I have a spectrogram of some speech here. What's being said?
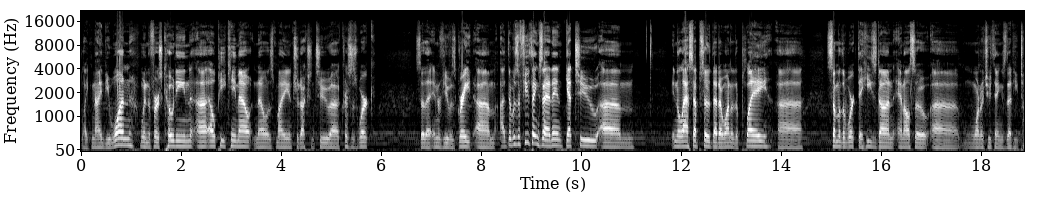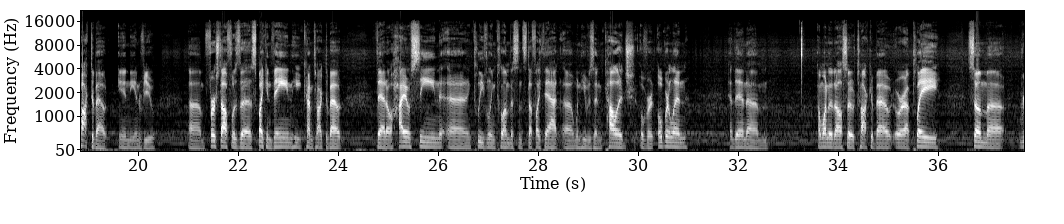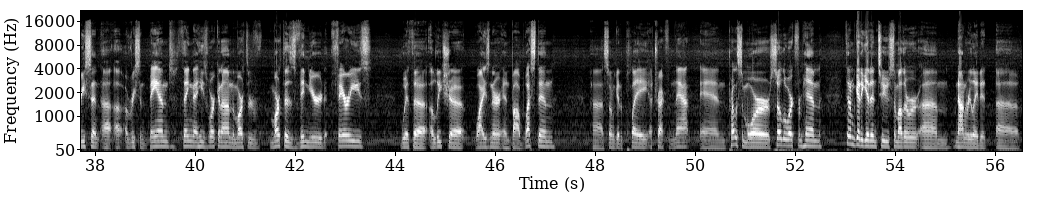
like '91 when the first Codeine uh, LP came out, and that was my introduction to uh, Chris's work. So that interview was great. Um, uh, there was a few things that I didn't get to um, in the last episode that I wanted to play. Uh, some of the work that he's done, and also uh, one or two things that he talked about in the interview. Um, first off was the Spike in Vain. He kind of talked about that Ohio scene and Cleveland, Columbus, and stuff like that uh, when he was in college over at Oberlin. And then um, I wanted to also talk about or uh, play some uh, recent uh, a recent band thing that he's working on, the Martha Martha's Vineyard Ferries, with uh, Elisha Wiesner and Bob Weston. Uh, so I'm going to play a track from that and probably some more solo work from him. Then I'm going to get into some other um, non-related uh,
